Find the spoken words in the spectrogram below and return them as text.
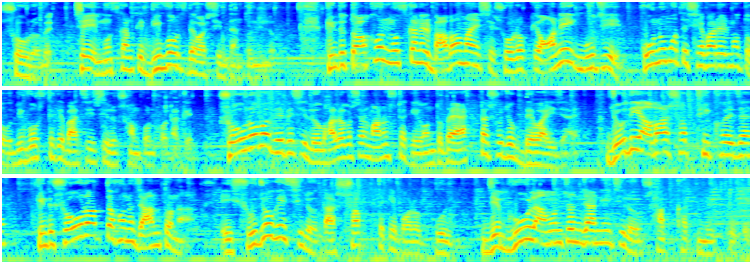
সৌরভের। সে মুস্কানকে ডিভোর্স দেওয়ার সিদ্ধান্ত নিল। কিন্তু তখন মুস্কানের বাবা মা এসে সৌরভকে অনেক বুঝিয়ে কোনো মতে সেবারের মতো ডিভোর্স থেকে বাঁচিয়েছিল সম্পর্কটাকে। সৌরভও ভেবেছিল ভালোবাসার মানুষটাকে অন্তত একটা সুযোগ দেওয়াই যায়। যদি আবার সব ঠিক হয়ে যায়। কিন্তু সৌরভ তখনও জানতো না, এই সুযোগই ছিল তার সব থেকে বড় ভুল, যে ভুল আমন্ত্রণ জানিয়েছিল সাক্ষাৎ মৃত্যুকে।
